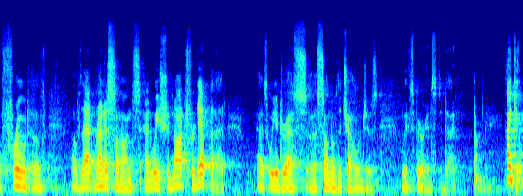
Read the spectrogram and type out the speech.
a fruit of, of that renaissance, and we should not forget that as we address uh, some of the challenges we experience today. Thank you.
